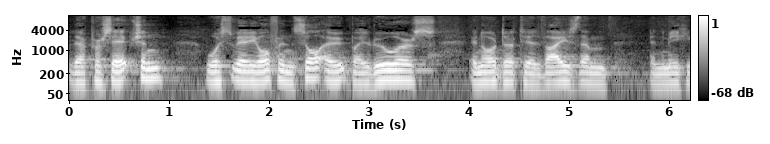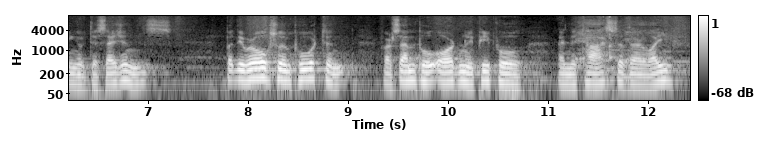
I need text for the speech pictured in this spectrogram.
their perception was very often sought out by rulers in order to advise them in the making of decisions. But they were also important for simple, ordinary people in the tasks of their life.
